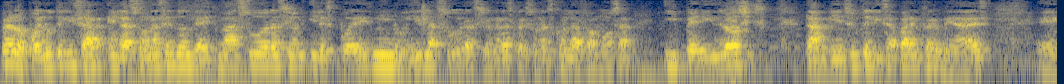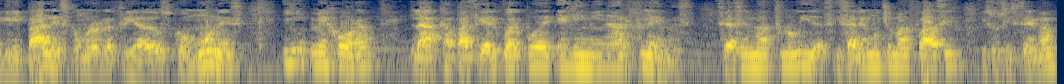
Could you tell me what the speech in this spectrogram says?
pero lo pueden utilizar en las zonas en donde hay más sudoración y les puede disminuir la sudoración a las personas con la famosa hiperhidrosis. También se utiliza para enfermedades eh, gripales como los resfriados comunes y mejora la capacidad del cuerpo de eliminar flemas. Se hacen más fluidas y salen mucho más fácil y su sistema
